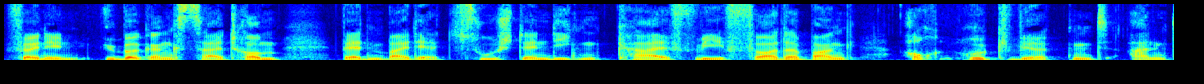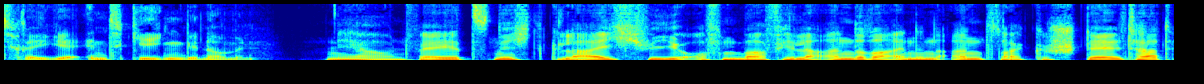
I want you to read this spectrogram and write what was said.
Für einen Übergangszeitraum werden bei der zuständigen KfW-Förderbank auch rückwirkend Anträge entgegengenommen. Ja, und wer jetzt nicht gleich wie offenbar viele andere einen Antrag gestellt hat,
